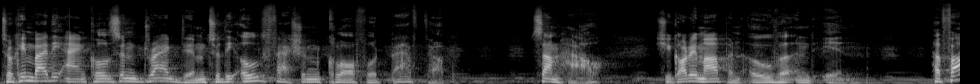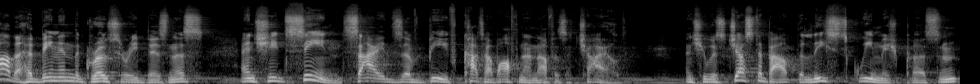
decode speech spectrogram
took him by the ankles, and dragged him to the old fashioned clawfoot bathtub. Somehow, she got him up and over and in. Her father had been in the grocery business, and she'd seen sides of beef cut up often enough as a child. And she was just about the least squeamish person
